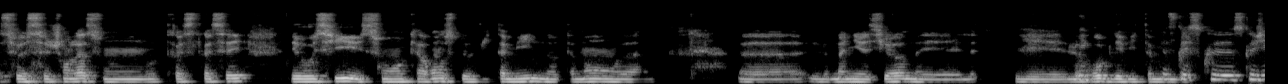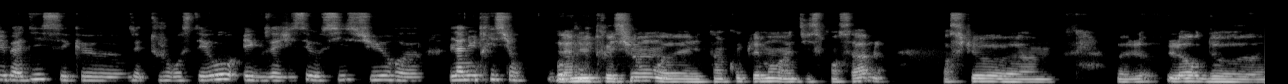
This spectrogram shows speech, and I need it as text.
que ces gens-là sont très stressés et aussi ils sont en carence de vitamines, notamment euh, euh, le magnésium et le groupe des vitamines. Parce que ce que, ce que j'ai pas dit, c'est que vous êtes toujours ostéo et que vous agissez aussi sur euh, la nutrition. La nutrition est un complément indispensable parce que lors de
